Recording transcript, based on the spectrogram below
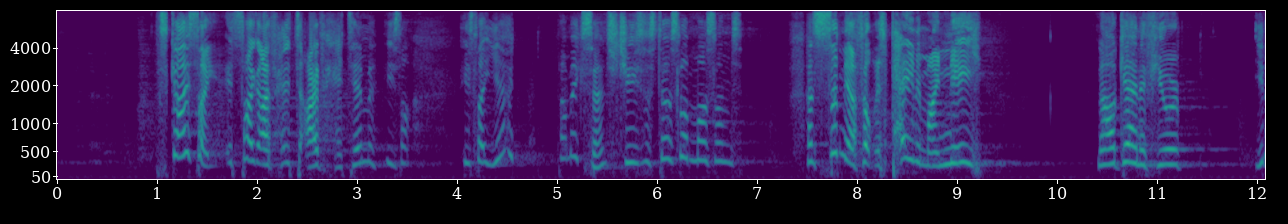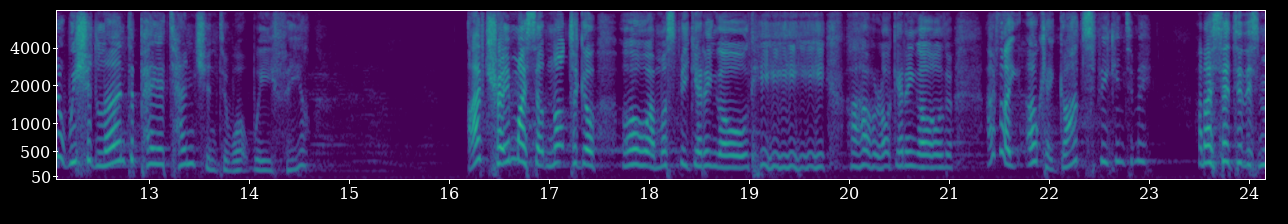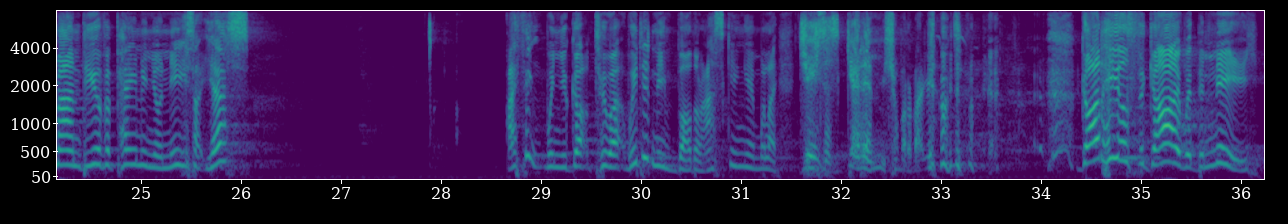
This guy's like, it's like I've hit, I've hit him. He's like, he's like, yeah, that makes sense. Jesus does love Muslims. And suddenly I felt this pain in my knee. Now, again, if you're, you know, we should learn to pay attention to what we feel. I've trained myself not to go, oh, I must be getting old. oh, we're all getting old. I'm like, okay, God's speaking to me. And I said to this man, Do you have a pain in your knee? He's like, Yes. I think when you got to, uh, we didn't even bother asking him. We're like, Jesus, get him. God heals the guy with the knee.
